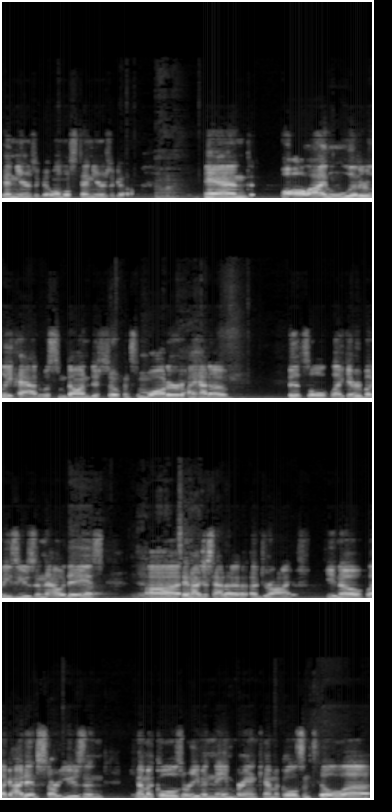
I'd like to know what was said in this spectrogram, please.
10 years ago, almost 10 years ago. Uh-huh. And all I literally had was some Dawn dish soap and some water. I had a Bissell like everybody's using nowadays. Yeah. Yeah, uh, and. I just had a, a drive, you know, like I didn't start using chemicals or even name brand chemicals until, uh,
